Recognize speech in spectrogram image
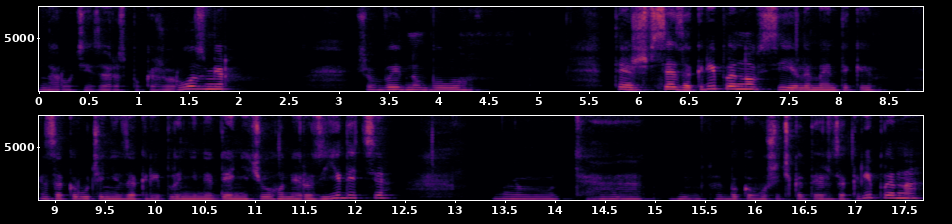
на руці зараз покажу розмір, щоб видно було. Теж все закріплено, всі елементики закручені, закріплені, ніде нічого не роз'їдеться. От, е, боковушечка теж закріплена.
